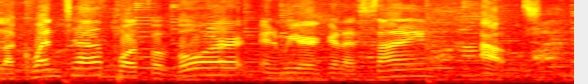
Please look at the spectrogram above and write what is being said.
la cuenta, por favor, and we are going to sign out.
